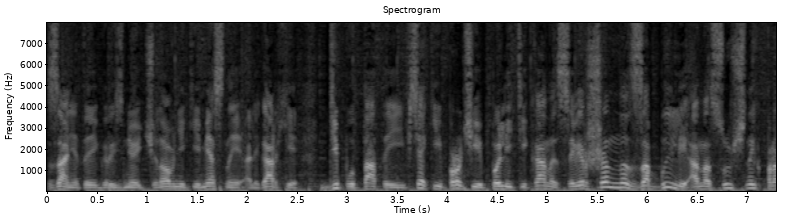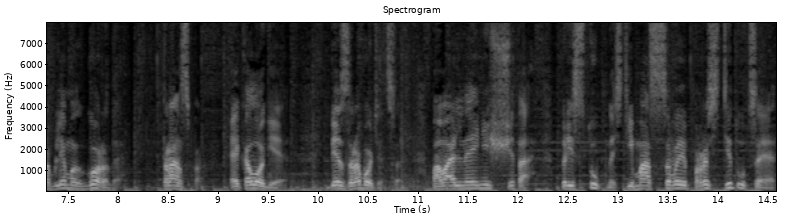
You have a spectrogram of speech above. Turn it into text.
Занятые грызней чиновники, местные олигархи, депутаты и всякие прочие политиканы совершенно забыли о насущных проблемах города. Транспорт, экология, безработица, повальная нищета, преступность и массовая проституция.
